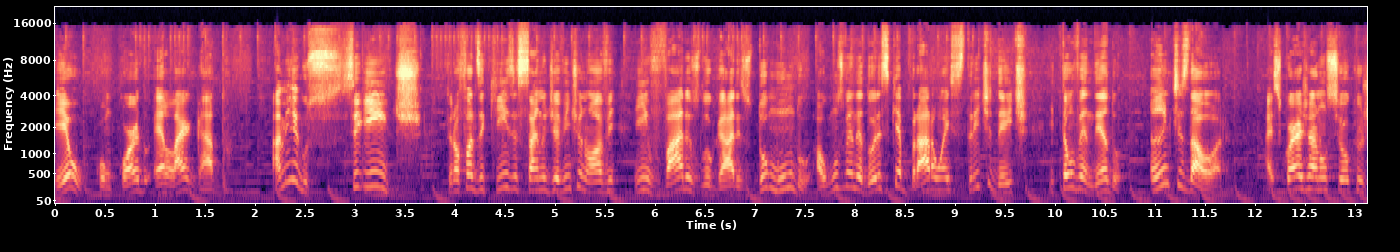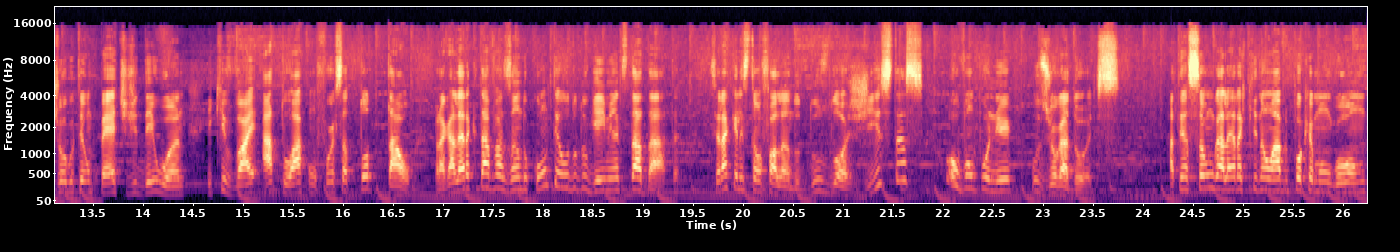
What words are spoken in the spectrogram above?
eu concordo, é largado. Amigos, seguinte, Final Fantasy XV sai no dia 29 e em vários lugares do mundo, alguns vendedores quebraram a Street Date e estão vendendo antes da hora. A Square já anunciou que o jogo tem um patch de Day One e que vai atuar com força total para a galera que está vazando conteúdo do game antes da data. Será que eles estão falando dos lojistas ou vão punir os jogadores? Atenção, galera que não abre Pokémon GO há um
